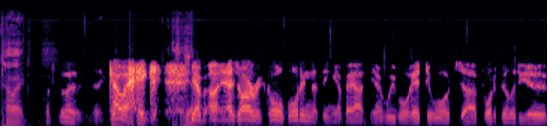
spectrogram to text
COAG. What's the COAG? Yeah. Yeah, uh, as I recall, brought in the thing about you know we will head towards uh, portability of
